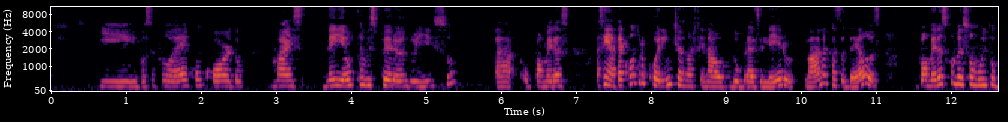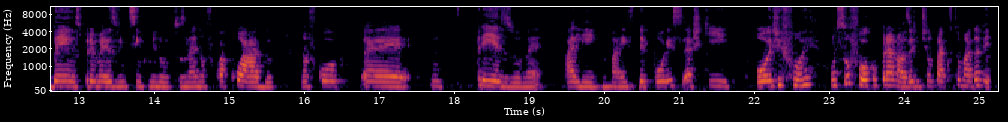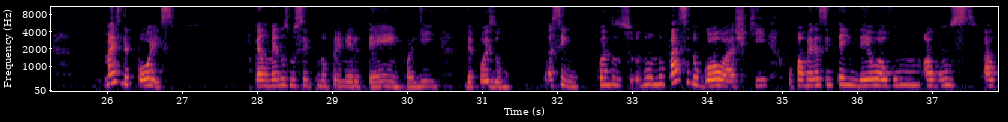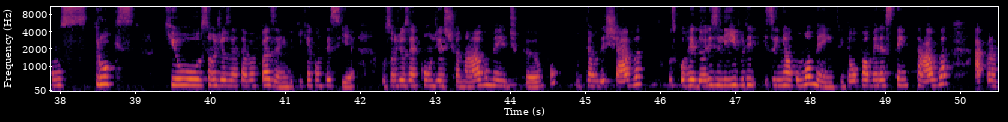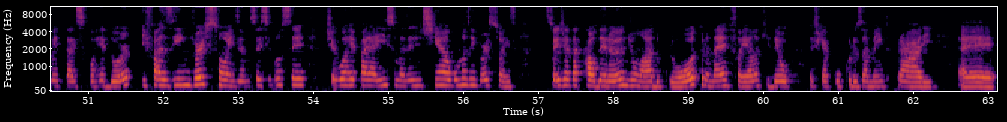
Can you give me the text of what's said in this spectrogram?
E você falou, é, concordo, mas nem eu estava esperando isso. Ah, o Palmeiras, assim, até contra o Corinthians na final do Brasileiro, lá na casa delas, o Palmeiras começou muito bem os primeiros 25 minutos, né? Não ficou acuado, não ficou é, preso, né? Ali, mas depois acho que hoje foi um sufoco para nós, a gente não está acostumado a ver. Mas depois, pelo menos no, no primeiro tempo ali, depois do. Assim, quando no, no, passe do gol, acho que o Palmeiras entendeu algum, alguns, alguns truques que o São José estava fazendo. O que, que acontecia? O São José congestionava o meio de campo, então deixava os corredores livres em algum momento. Então o Palmeiras tentava aproveitar esse corredor e fazia inversões. Eu não sei se você chegou a reparar isso, mas a gente tinha algumas inversões, seja da Caldeirão de um lado para o outro, né? Foi ela que deu, acho que é o cruzamento para a Ari é,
